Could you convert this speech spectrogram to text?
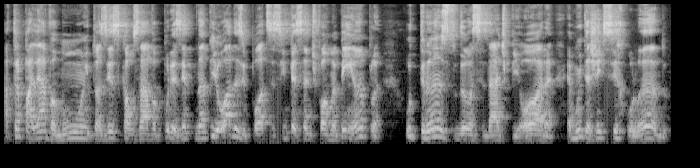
atrapalhava muito, às vezes causava, por exemplo, na pior das hipóteses, assim, pensando de forma bem ampla, o trânsito de uma cidade piora, é muita gente circulando,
